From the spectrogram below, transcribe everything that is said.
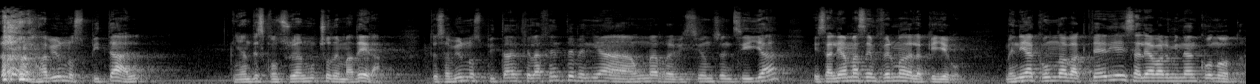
había un hospital y antes construían mucho de madera. Entonces había un hospital que la gente venía a una revisión sencilla y salía más enferma de la que llegó. Venía con una bacteria y salía Barminan con otra.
